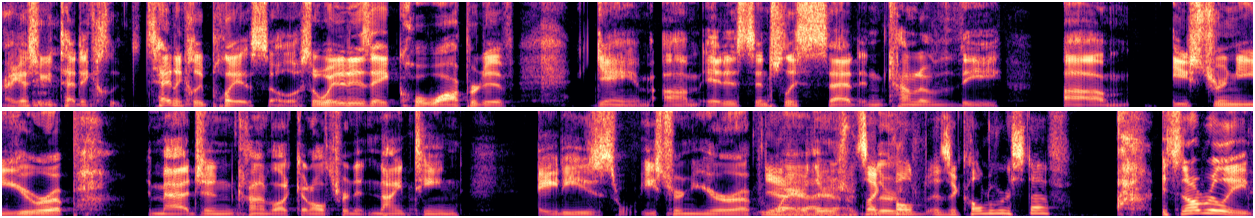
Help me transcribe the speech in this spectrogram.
I guess you can technically technically play it solo. So it is a cooperative game. Um, it is essentially set in kind of the um, Eastern Europe. Imagine kind of like an alternate 1980s Eastern Europe Yeah, where yeah, there's it's like there's- cold. Is it Cold War stuff? it's not really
